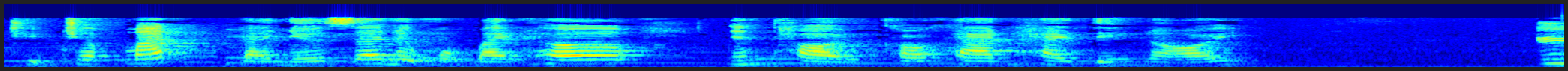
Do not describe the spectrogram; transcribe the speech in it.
Chỉ chớp mắt đã nhớ ra được một bài thơ Nhân thời khó khăn hai tiếng nói.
